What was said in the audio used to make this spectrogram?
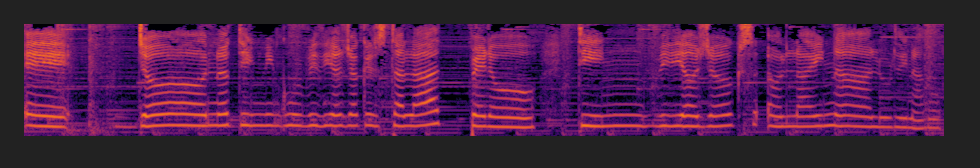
Eh, jo no tinc ningú videojoc instal·lat, però tinc videojocs online a l'ordinador.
